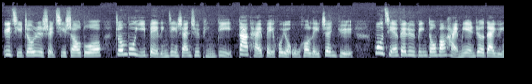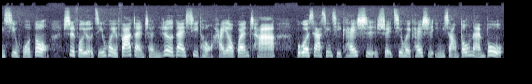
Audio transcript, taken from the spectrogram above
预期周日水汽稍多。中部以北临近山区平地，大台北会有午后雷阵雨。目前菲律宾东方海面热带云系活动，是否有机会发展成热带系统还要观察。不过下星期开始，水汽会开始影响东南部，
